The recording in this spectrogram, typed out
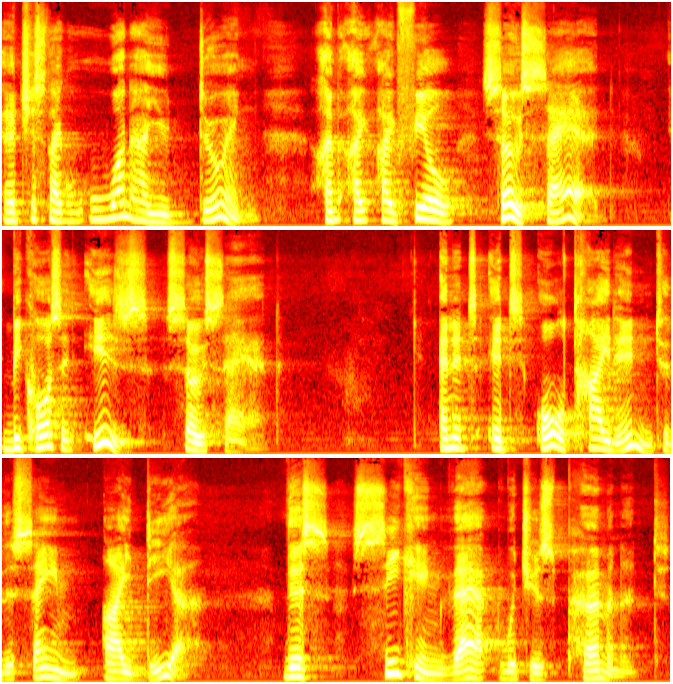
And it's just like, what are you doing? I'm, I, I feel so sad because it is so sad. And it's, it's all tied into the same idea this seeking that which is permanent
